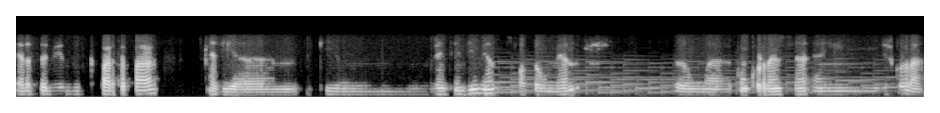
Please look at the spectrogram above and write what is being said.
era sabido que parte a parte havia hum, aqui um desentendimento, ou pelo menos uma concordância em discordar.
